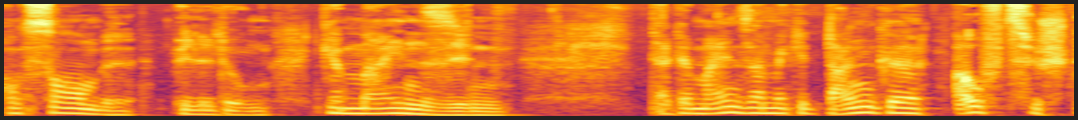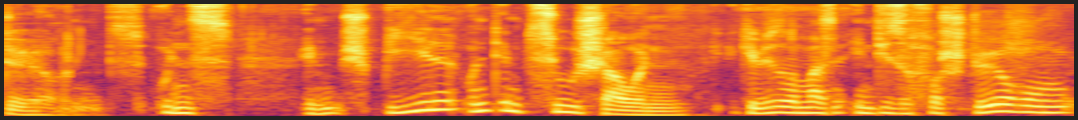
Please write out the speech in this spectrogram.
Ensemblebildung, Gemeinsinn, der gemeinsame Gedanke aufzustören, uns im Spiel und im Zuschauen gewissermaßen in dieser Verstörung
